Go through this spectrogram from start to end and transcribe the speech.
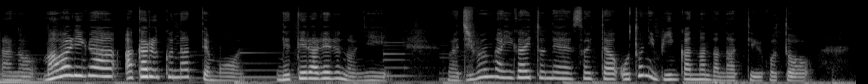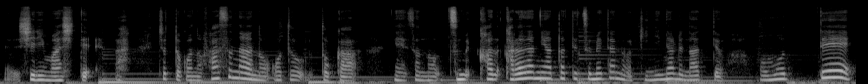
あの周りが明るくなっても寝てられるのに、まあ、自分が意外とねそういった音に敏感なんだなっていうことを知りましてあちょっとこのファスナーの音とか、ね、そのつめ体に当たって冷たいのが気になるなって思って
